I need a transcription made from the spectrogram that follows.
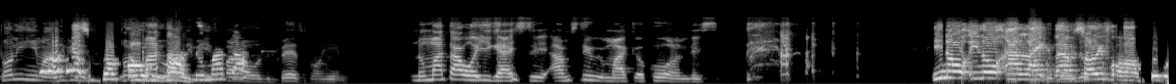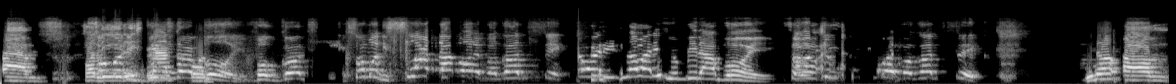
Tony him and leaving Yes, his, don't Tony follow Hill me and down. leaving No matter- was the best for him. No matter what you guys say, I'm still with Michael Cole on this. you know you know and like I'm you sorry for um for the Somebody beat listeners that for- boy, for God's sake. Somebody slap that boy, for God's sake. Somebody, somebody should be that boy. Somebody Someone, should beat that boy, for God's sake. You know, um,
